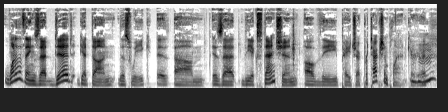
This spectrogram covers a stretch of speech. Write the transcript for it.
one of the things that did get done this week is um, is that the extension of the Paycheck Protection Plan. Carrie, right?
